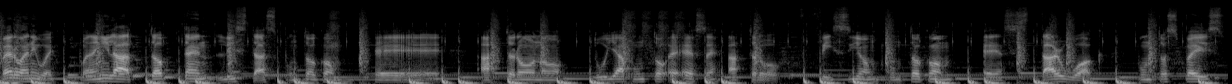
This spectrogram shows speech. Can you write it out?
Pero anyway, pueden ir a top10listas.com, eh, astronotuya.es, astrofición.com, eh, starwalk.space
